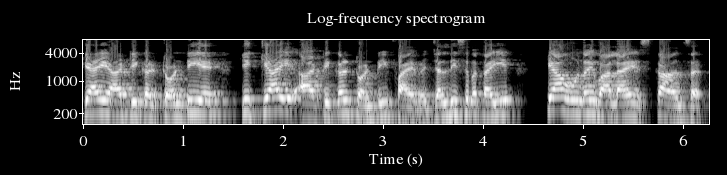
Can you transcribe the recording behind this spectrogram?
क्या ये आर्टिकल 20 है? कि क्या ये आर्टिकल 25 है? जल्दी से बताइए, क्या होने वाला है इसका आंसर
